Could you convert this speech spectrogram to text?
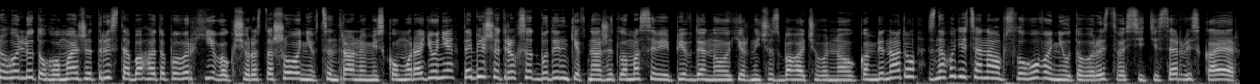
1 лютого майже 300 багатоповерхівок, що розташовані в центральному міському районі, та більше 300 будинків на житломасиві південного гірничо-збагачувального комбінату знаходяться на обслуговуванні у товариства Сіті Сервіс КР.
